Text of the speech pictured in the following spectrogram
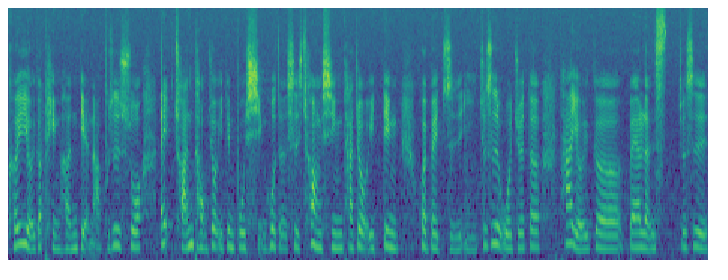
可以有一个平衡点啊，不是说哎传统就一定不行，或者是创新它就一定会被质疑。就是我觉得它有一个 balance，就是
